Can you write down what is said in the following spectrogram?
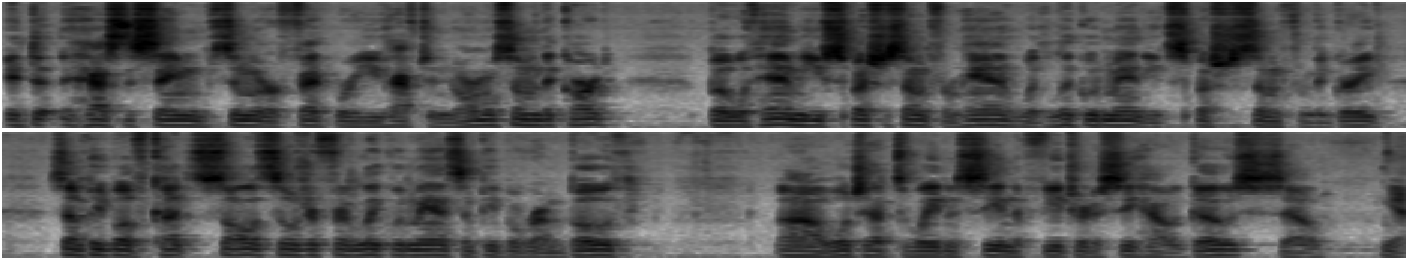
it has the same similar effect where you have to normal summon the card, but with him you special summon from hand. With Liquid Man you special summon from the grave. Some people have cut Solid Soldier for Liquid Man, some people run both. Uh, we'll just have to wait and see in the future to see how it goes, so yeah.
